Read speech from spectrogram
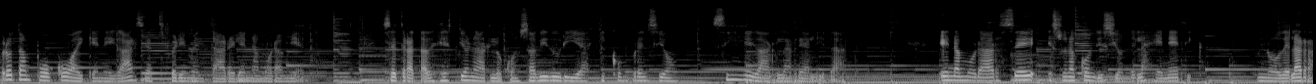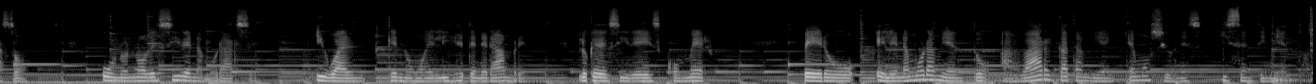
pero tampoco hay que negarse a experimentar el enamoramiento. Se trata de gestionarlo con sabiduría y comprensión sin negar la realidad. Enamorarse es una condición de la genética, no de la razón. Uno no decide enamorarse, igual que no elige tener hambre. Lo que decide es comer. Pero el enamoramiento abarca también emociones y sentimientos.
